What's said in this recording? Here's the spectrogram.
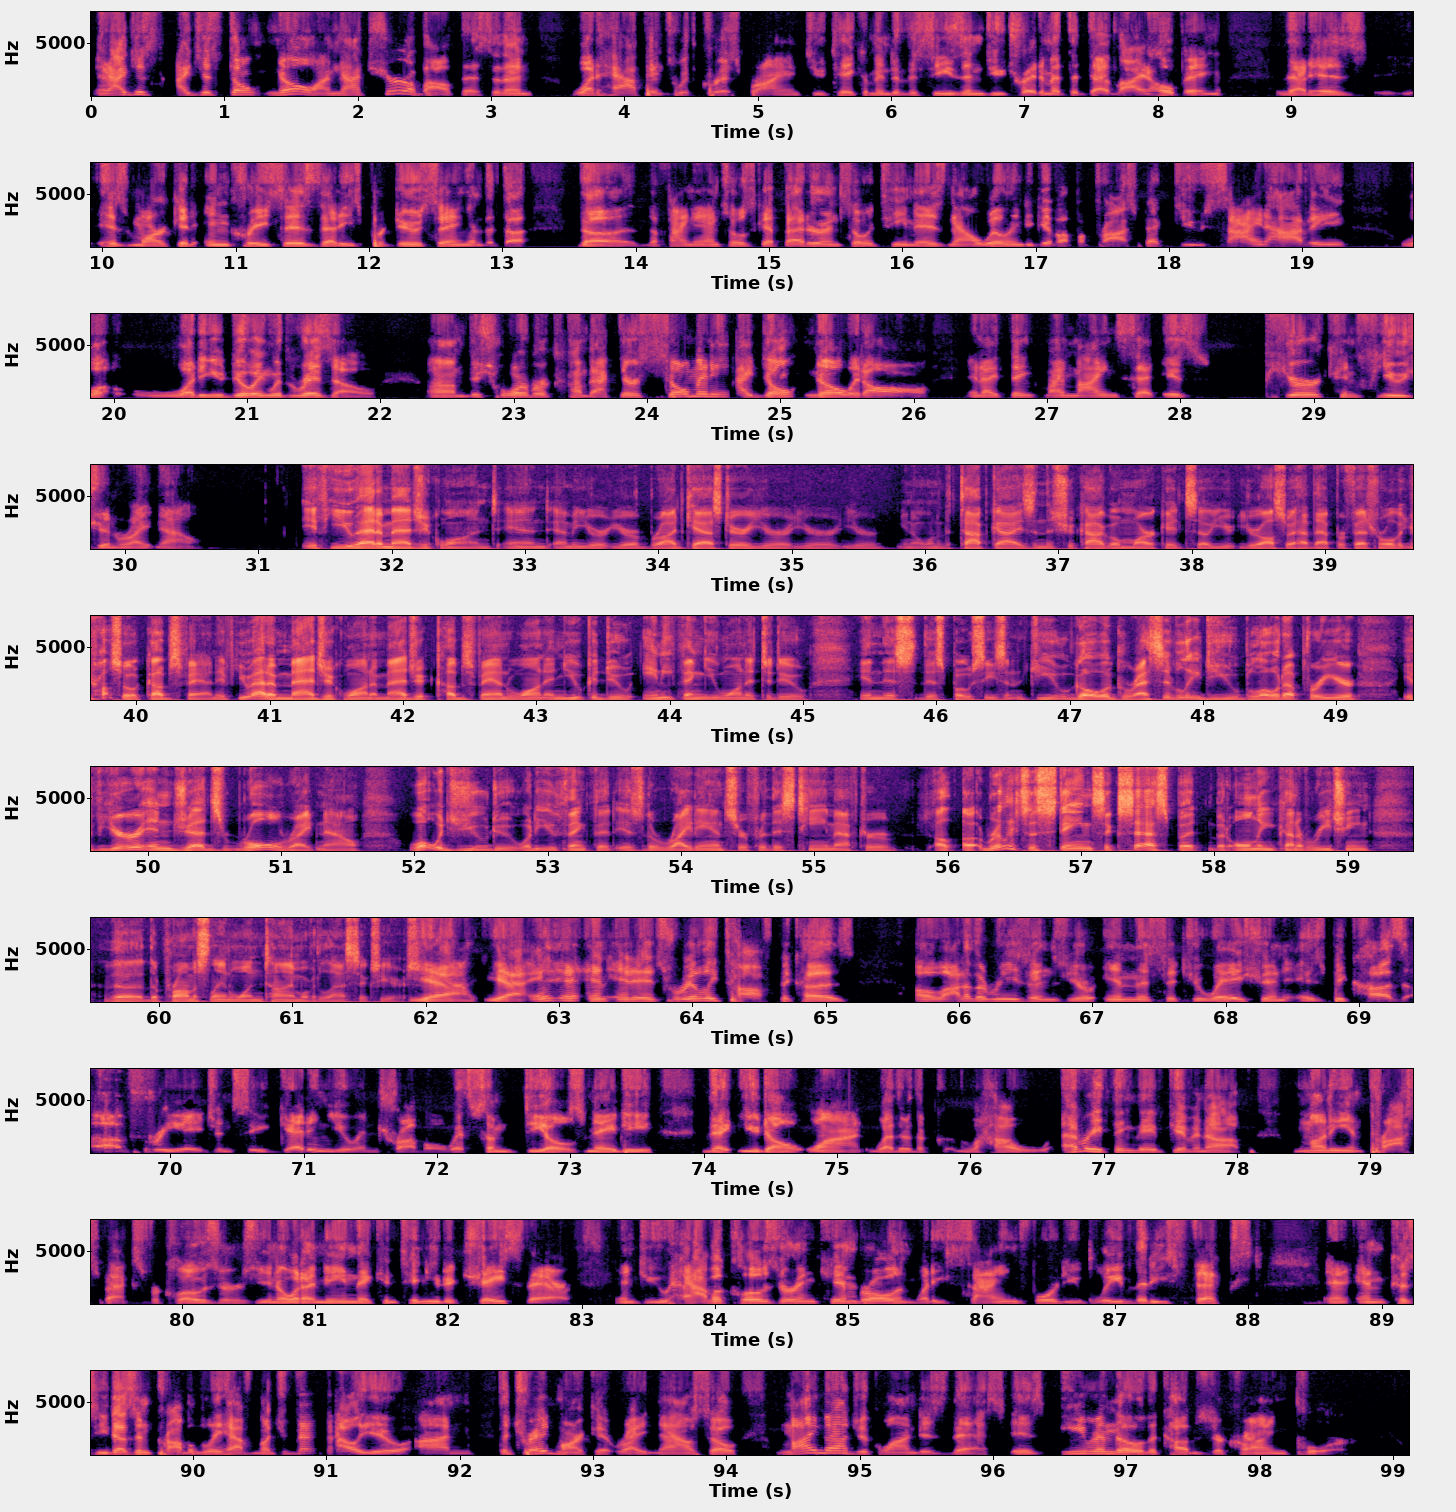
And I just I just don't know. I'm not sure about this. And then what happens with Kris Bryant? Do you take him into the season? Do you trade him at the deadline hoping that his his market increases, that he's producing and that the the the financials get better, and so a team is now willing to give up a prospect. Do you sign Javi? What what are you doing with Rizzo? Um, the Schwarber comeback. There's so many I don't know at all, and I think my mindset is pure confusion right now if you had a magic wand, and I mean, you're you're a broadcaster, you're you're you're you know one of the top guys in the Chicago market, so you you also have that professional role, but you're also a Cubs fan. If you had a magic wand, a magic Cubs fan wand, and you could do anything you wanted to do in this this postseason, do you go aggressively? Do you blow it up for a year? If you're in Jed's role right now, what would you do? What do you think that is the right answer for this team after a, a, really sustained success, but but only kind of reaching the the promised land one time over the last six years. Yeah, yeah, and, and, and it's really tough because a lot of the reasons you're in this situation is because of free agency getting you in trouble with some deals maybe that you don't want whether the how everything they've given up money and prospects for closers you know what i mean they continue to chase there and do you have a closer in Kimbrel and what he signed for? Do you believe that he's fixed? And and because he doesn't probably have much value on the trade market right now. So my magic wand is this is even though the Cubs are crying poor,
